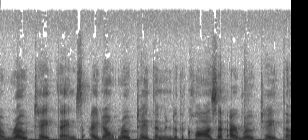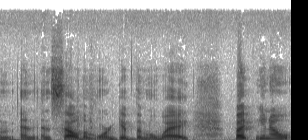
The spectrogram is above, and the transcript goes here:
uh, rotate things, I don't rotate them into the closet. I rotate them and, and sell them or give them away. But you know,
